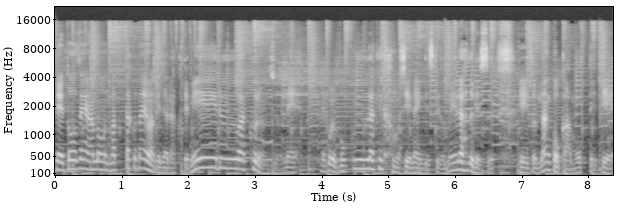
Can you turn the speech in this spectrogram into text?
で、当然、あの、全くないわけじゃなくて、メールは来るんですよね。で、これ僕だけかもしれないんですけど、メールアドレス、えっ、ー、と、何個か持ってて、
